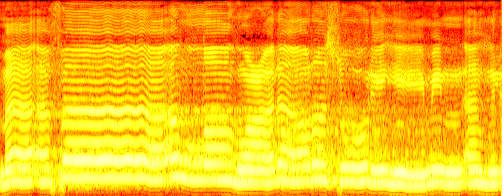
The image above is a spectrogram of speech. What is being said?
ما أفاء الله على رسوله من أهل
